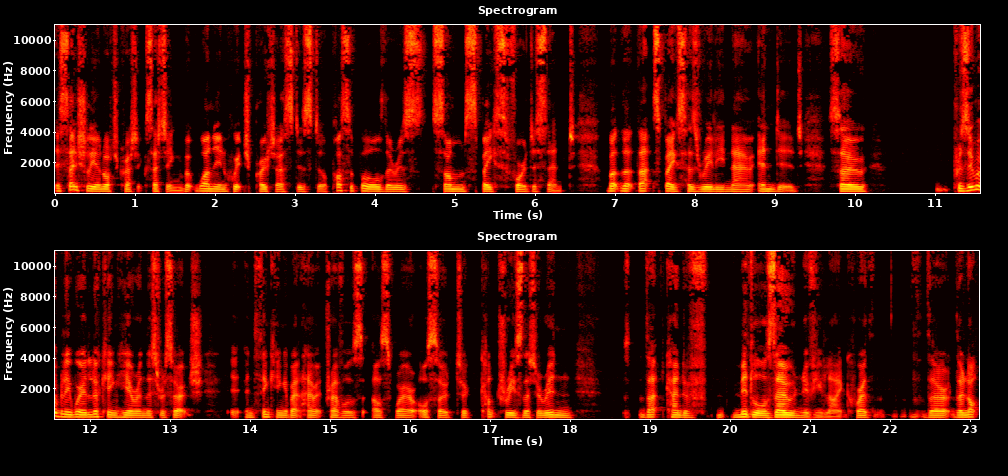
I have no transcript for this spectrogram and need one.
essentially an autocratic setting, but one in which protest is still possible. There is some space for dissent, but that that space has really now ended. So, presumably, we're looking here in this research in thinking about how it travels elsewhere, also to countries that are in that kind of middle zone, if you like, where they're they're not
